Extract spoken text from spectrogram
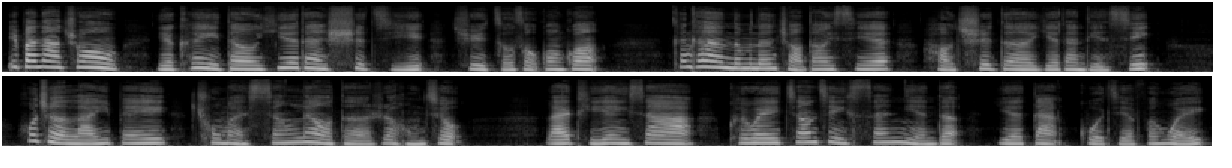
一般大众也可以到椰蛋市集去走走逛逛，看看能不能找到一些好吃的椰蛋点心，或者来一杯充满香料的热红酒，来体验一下暌违将近三年的椰蛋过节氛围。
